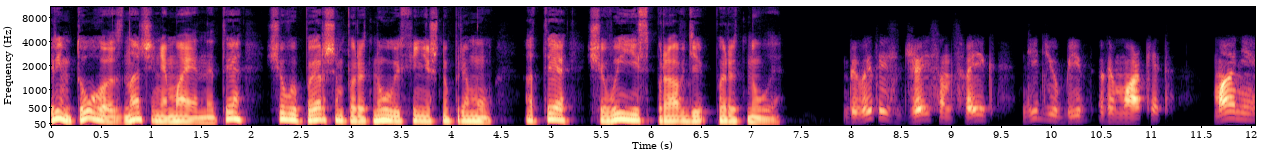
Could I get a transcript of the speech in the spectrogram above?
Крім того, значення має не те, що ви першим перетнули фінішну пряму, а те, що ви її справді перетнули. Дивитись Джейсон Свейк Did You Beat the Market? Money,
